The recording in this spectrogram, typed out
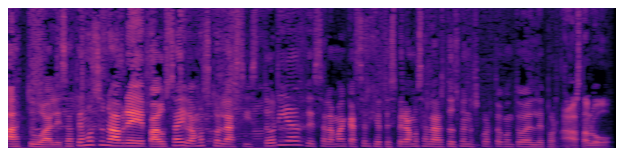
actuales. Hacemos una breve pausa y vamos con las historias de Salamanca. Sergio, te esperamos a las dos menos cuarto con todo el deporte. Hasta luego.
